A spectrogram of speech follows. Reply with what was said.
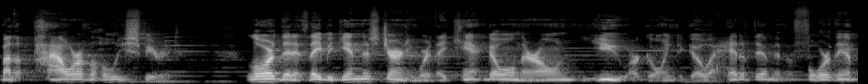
by the power of the Holy Spirit, Lord, that as they begin this journey where they can't go on their own, you are going to go ahead of them and before them,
